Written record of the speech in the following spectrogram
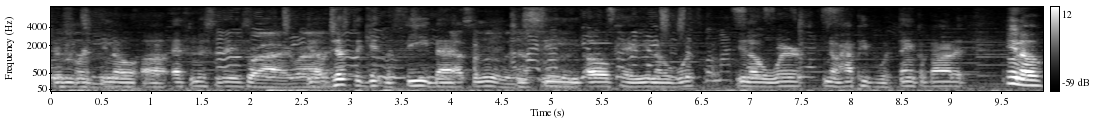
different, you know, uh, ethnicities, Right, right. you know, right. just to get the feedback Absolutely. to see, okay, you know, what, you know, where, you know, how people would think about it, you know,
